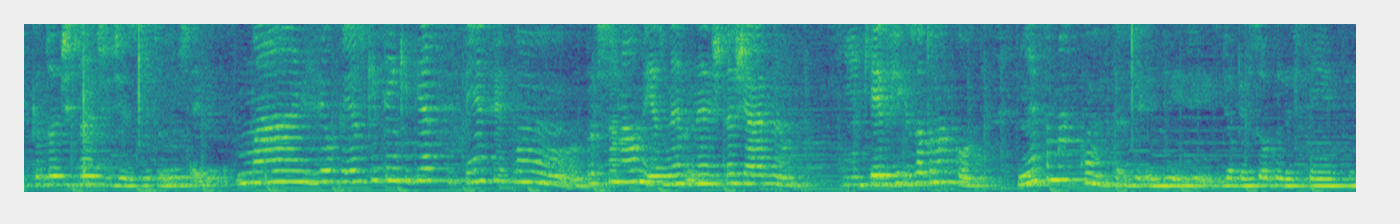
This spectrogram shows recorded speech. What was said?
porque eu estou distante disso, então não sei. Mas eu penso que tem que ter assistência com profissional mesmo, né, não é estagiário não, uhum. que ele fica só tomando conta. Não é tomar conta de, de, de, de uma pessoa com deficiência,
